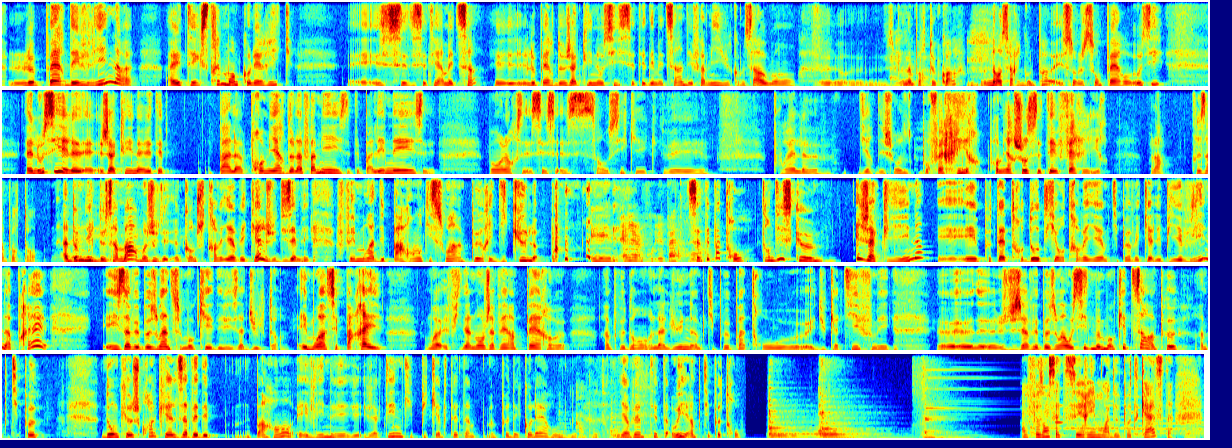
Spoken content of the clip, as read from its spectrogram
Le père d'Evelyne a été extrêmement colérique. C'était un médecin. Et le père de Jacqueline aussi, c'était des médecins, des familles comme ça où on. Euh, c'est pas n'importe quoi. Non, ça rigole pas. Et son, père aussi. Elle aussi, Jacqueline, elle était pas la première de la famille, c'était pas l'aînée. Bon, alors c'est ça aussi qui, devait, pour elle, euh, dire des choses, pour faire rire. Première chose, c'était faire rire. Voilà, très important. À Dominique de Saint-Marc, moi, je, quand je travaillais avec elle, je lui disais, mais fais-moi des parents qui soient un peu ridicules. Et elle, elle voulait pas trop. C'était pas trop. Tandis que et Jacqueline, et peut-être d'autres qui ont travaillé un petit peu avec elle, et puis Evelyne après, et ils avaient besoin de se moquer des adultes. Et moi, c'est pareil. Moi, finalement, j'avais un père euh, un peu dans la lune, un petit peu pas trop euh, éducatif, mais euh, j'avais besoin aussi de me moquer de ça un peu, un petit peu. Donc, je crois qu'elles avaient des parents, Evelyne et Jacqueline, qui piquaient peut-être un, peu des colères. Ou... Un peu trop. Il y avait un petit, oui, un petit peu trop. En faisant cette série, moi, de podcasts,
